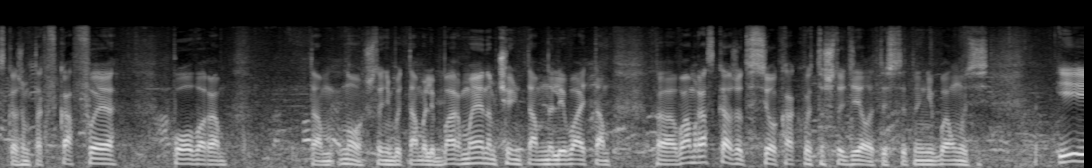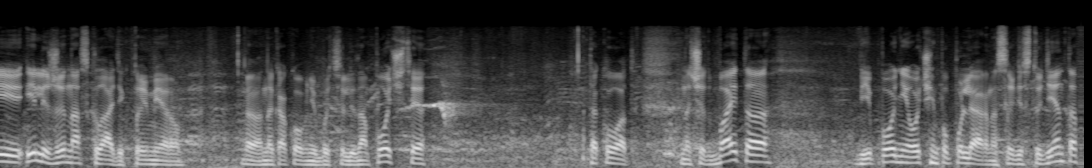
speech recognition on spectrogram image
скажем так, в кафе, поваром, там, ну, что-нибудь там, или барменом что-нибудь там наливать, там, э, вам расскажут все, как это что делать, то есть это не волнуйтесь. И, или же на складе, к примеру, э, на каком-нибудь, или на почте. Так вот, значит, байта в Японии очень популярна среди студентов,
